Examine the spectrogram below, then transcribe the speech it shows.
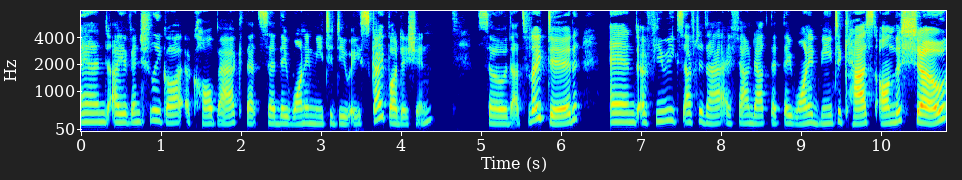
And I eventually got a call back that said they wanted me to do a Skype audition. So that's what I did. And a few weeks after that, I found out that they wanted me to cast on the show,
